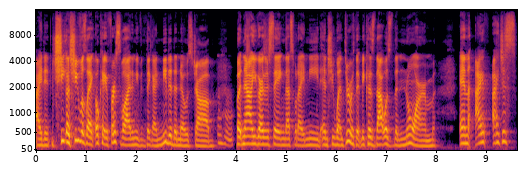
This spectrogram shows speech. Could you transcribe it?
I did. She uh, she was like, okay, first of all, I didn't even think I needed a nose job, mm-hmm. but now you guys are saying that's what I need, and she went through with it because that was the norm. And I I just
